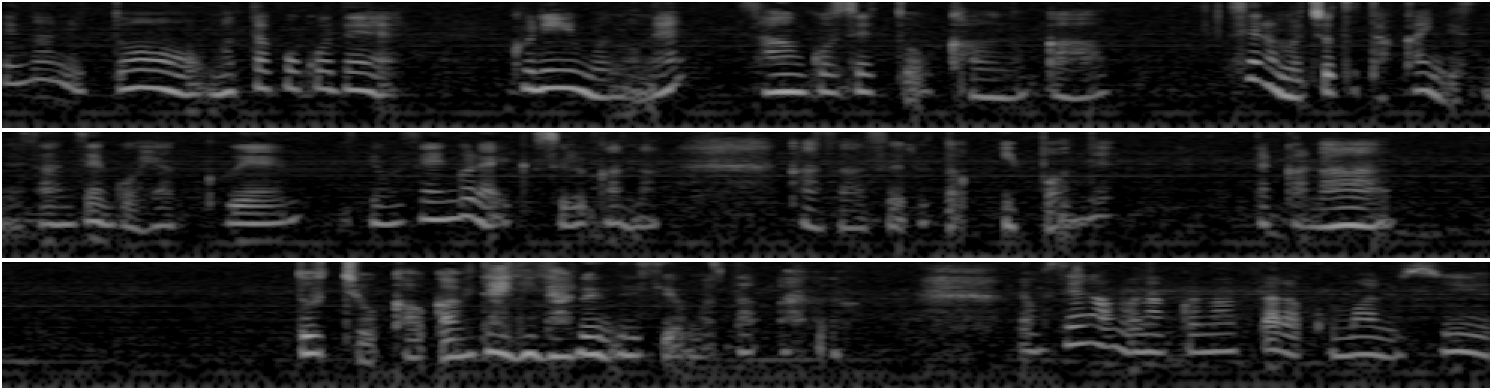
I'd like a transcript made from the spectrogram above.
てなるとまたここでクリームのね3個セットを買うのかセラムちょっと高いんですね。3500円4000円ぐらいするかな。換算すると1本で。だからどっちを買うかみたいになるんですよまた。でもセラムなくなったら困るし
